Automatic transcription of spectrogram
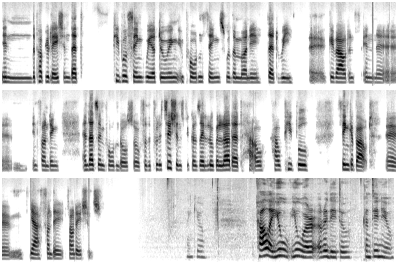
in the population that people think we are doing important things with the money that we uh, give out in in, uh, in funding and that's important also for the politicians because they look a lot at how how people think about um, yeah funda foundations. Thank you, Kalle. You you were ready to continue.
